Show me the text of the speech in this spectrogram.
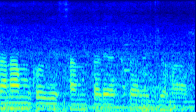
ᱥᱟᱱᱟᱢ ᱠᱚᱜᱮ ᱥᱟᱱᱛᱟᱲᱤ ᱟᱠᱷᱲᱟ ᱨᱮ ᱡᱚᱦᱟᱨ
